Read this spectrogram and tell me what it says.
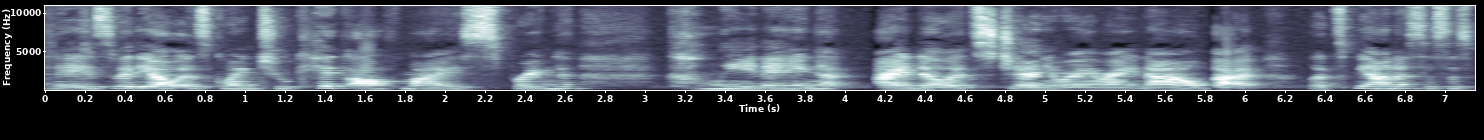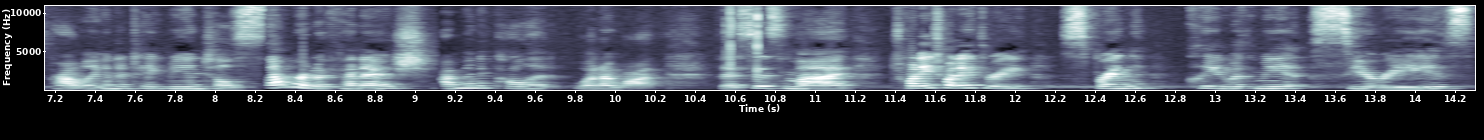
Today's video is going to kick off my spring cleaning. I know it's January right now, but let's be honest, this is probably going to take me until summer to finish. I'm going to call it what I want. This is my 2023 Spring Clean With Me series,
